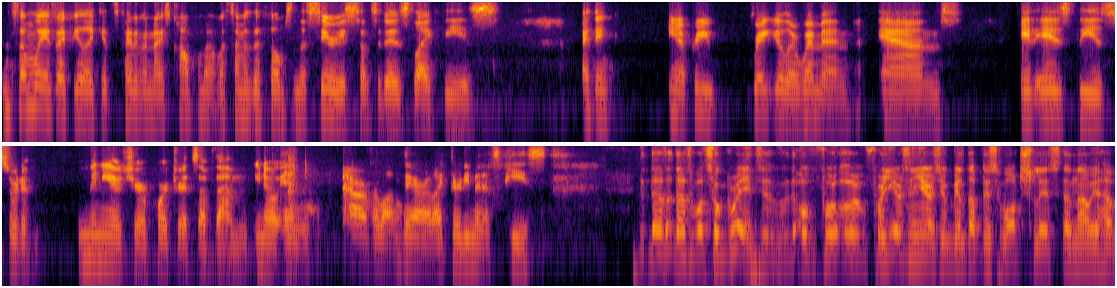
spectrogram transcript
in some ways I feel like it's kind of a nice compliment with some of the films in the series since it is like these I think you know pretty regular women. And it is these sort of miniature portraits of them you know in however long they are like 30 minutes piece That, that's what's so great. Uh, For uh, for years and years, you built up this watch list, and now you have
